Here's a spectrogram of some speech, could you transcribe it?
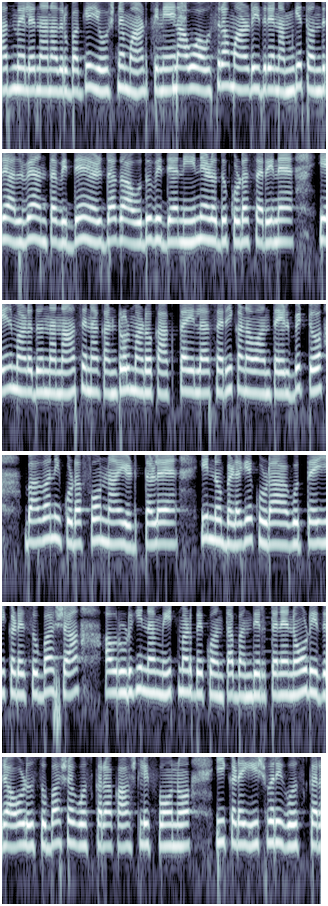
ಆದಮೇಲೆ ನಾನು ಅದ್ರ ಬಗ್ಗೆ ಯೋಚನೆ ಮಾಡ್ತೀನಿ. ನಾವು ಅವಸರ ಮಾಡಿದರೆ ನಮಗೆ ತೊಂದರೆ ಅಲ್ವೇ ಅಂತ ವಿದ್ಯೆ ಹೇಳಿದಾಗ, ಹೌದು ವಿದ್ಯಾ, ನೀನು ಹೇಳೋದು ಕೂಡ ಸರಿನೇ. ಏನು ಮಾಡೋದು? ನನ್ನ ಆಸೆನ ಕಂಟ್ರೋಲ್ ಮಾಡೋಕ್ಕಾಗ್ತಾ ಇಲ್ಲ. ಸರಿ ಕಣವ ಅಂತ ಹೇಳ್ಬಿಟ್ಟು ಭವಾನಿ ಕೂಡ ಫೋನ್ನ ಇಡ್ತಾಳೆ. ಇನ್ನು ಬೆಳಗ್ಗೆ ಕೂಡ ಆಗುತ್ತೆ. ಈ ಕಡೆ ಸುಭಾಷ ಅವ್ರ ಹುಡುಗಿನ ಮೀಟ್ ಮಾಡಬೇಕು ಅಂತ ಬಂದಿರ್ತಾನೆ. ನೋಡಿದರೆ ಅವಳು ಸುಭಾಷಗೋಸ್ಕರ ಕಾಸ್ಟ್ಲಿ ಫೋನು ಈ ಕಡೆ ಈಶ್ವರಿಗೋಸ್ಕರ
